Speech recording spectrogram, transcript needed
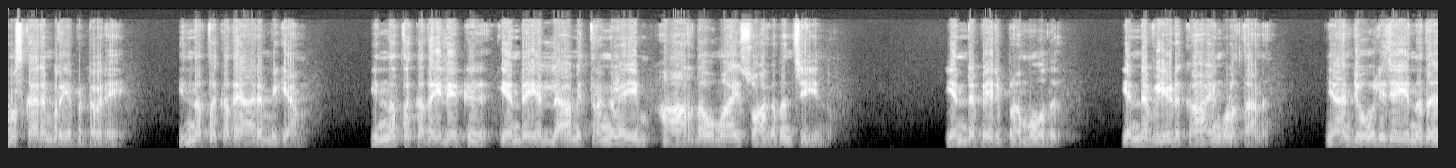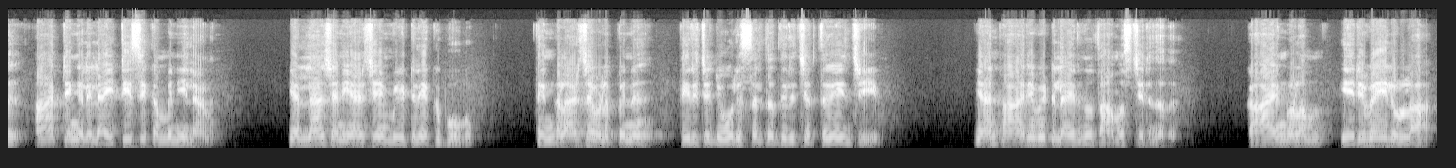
നമസ്കാരം പ്രിയപ്പെട്ടവരെ. ഇന്നത്തെ കഥ ആരംഭിക്കാം. ഇന്നത്തെ കഥയിലേക്ക് എന്റെ എല്ലാ മിത്രങ്ങളെയും ആർദവമായി സ്വാഗതം ചെയ്യുന്നു. എന്റെ പേര് പ്രമോദ്. എന്റെ വീട് കായംകുളത്താണ്. ഞാൻ ജോലി ചെയ്യുന്നത് ആറ്റിങ്ങലിൽ ഐ ടി സി കമ്പനിയിലാണ്. എല്ലാ ശനിയാഴ്ചയും വീട്ടിലേക്ക് പോകും. തിങ്കളാഴ്ച വെളുപ്പിന് തിരിച്ച് ജോലി സ്ഥലത്ത് തിരിച്ചെത്തുകയും ചെയ്യും. ഞാൻ ഭാര്യ വീട്ടിലായിരുന്നു താമസിച്ചിരുന്നത്. കായംകുളം എരുവയിലുള്ള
